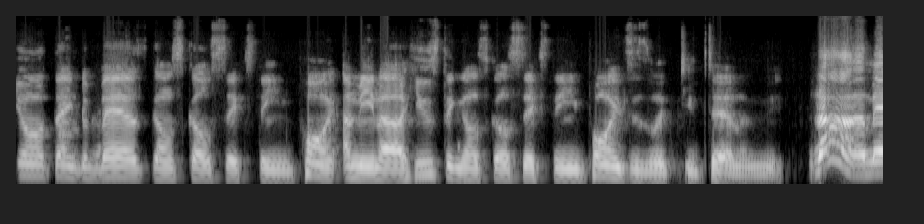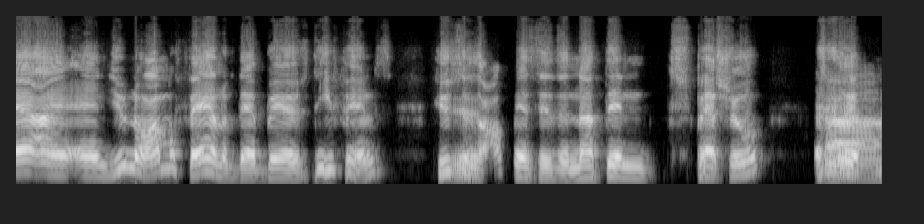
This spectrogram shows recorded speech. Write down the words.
you don't think the Bears gonna score 16 points? I mean, uh, Houston gonna score 16 points is what you telling me? Nah, man, I, and you know I'm a fan of that Bears defense. Houston's offense isn't nothing special. Uh,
